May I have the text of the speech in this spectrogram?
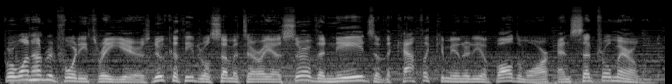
For 143 years, New Cathedral Cemetery has served the needs of the Catholic community of Baltimore and Central Maryland.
